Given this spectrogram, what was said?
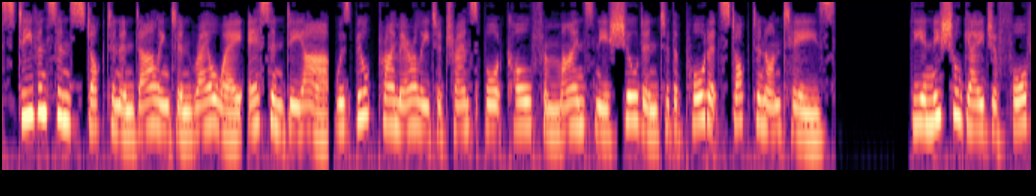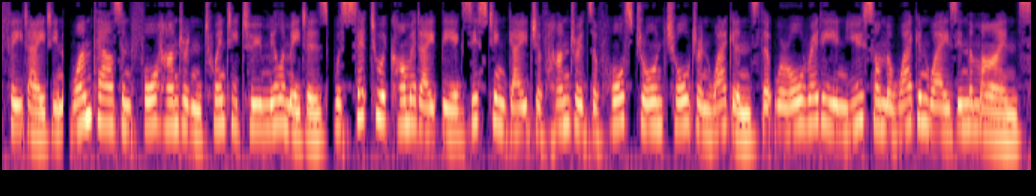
Stephenson's Stockton and Darlington Railway was built primarily to transport coal from mines near Shildon to the port at Stockton-on-Tees. The initial gauge of 4 feet 8 in 1422 mm was set to accommodate the existing gauge of hundreds of horse-drawn chaldron wagons that were already in use on the wagonways in the mines.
